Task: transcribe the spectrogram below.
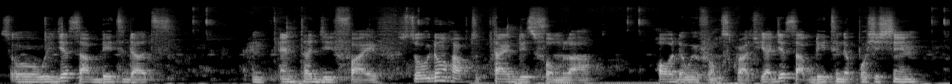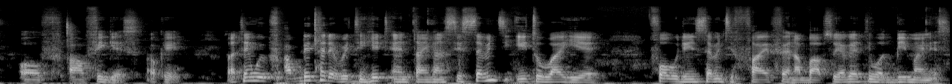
So we just update that and enter g5 so we don't have to type this formula all the way from scratch. We are just updating the position of our figures. Okay so i think we've updated everything. Hit enter. You can see 78 over here for within 75 and above. So you're getting what? B minus.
